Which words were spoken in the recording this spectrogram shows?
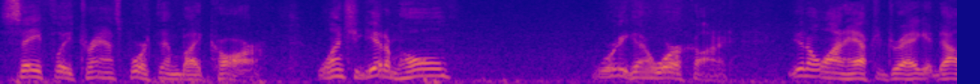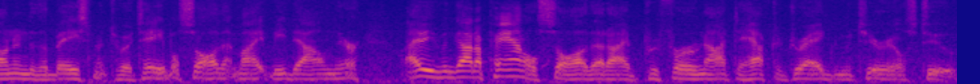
safely transport them by car. Once you get them home, where are you going to work on it? You don't want to have to drag it down into the basement to a table saw that might be down there. I've even got a panel saw that I prefer not to have to drag the materials to.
